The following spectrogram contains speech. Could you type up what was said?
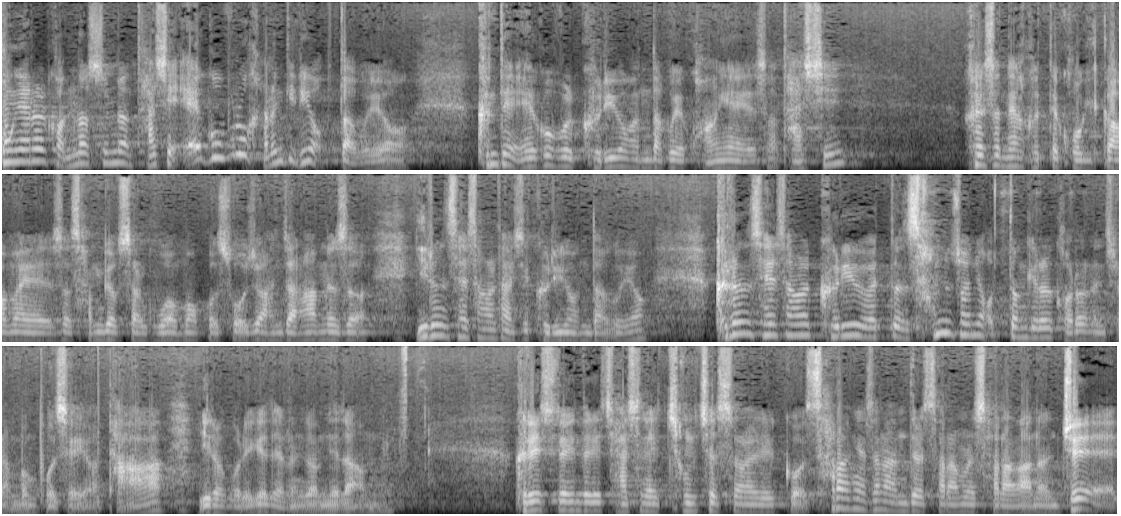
홍해를 건넜으면 다시 애굽으로 가는 길이 없어. 없다고요. 근데 애굽을 그리워한다고요. 광야에서 다시 그래서 내가 그때 고깃가마에서 삼겹살 구워 먹고 소주 한 잔 하면서 이런 세상을 다시 그리워한다고요. 그런 세상을 그리워했던 삼손이 어떤 길을 걸었는지 한번 보세요. 다 잃어버리게 되는 겁니다. 그리스도인들이 자신의 정체성을 잃고 사랑해서는 안 될 사람을 사랑하는 죄,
